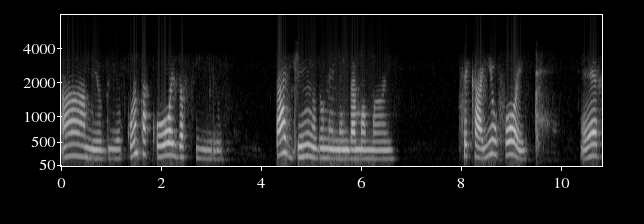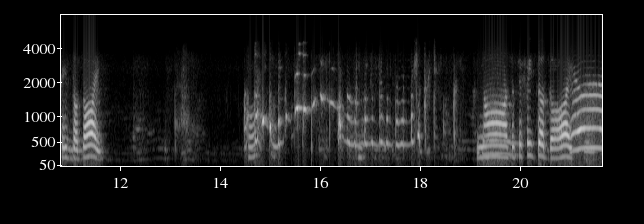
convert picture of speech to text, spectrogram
Ah, meu Deus, quanta coisa, filho. Tadinho do neném da mamãe. Você caiu, foi? É, fez dodói? Nossa, você fez dodói. filho.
